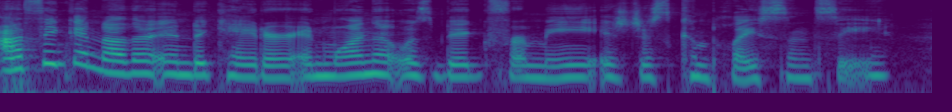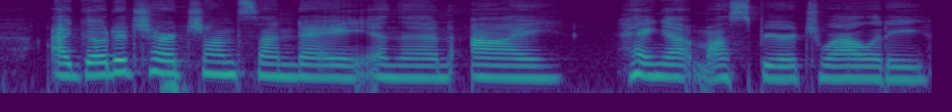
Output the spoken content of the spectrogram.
I think another indicator, and one that was big for me, is just complacency. I go to church on Sunday and then I hang up my spirituality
